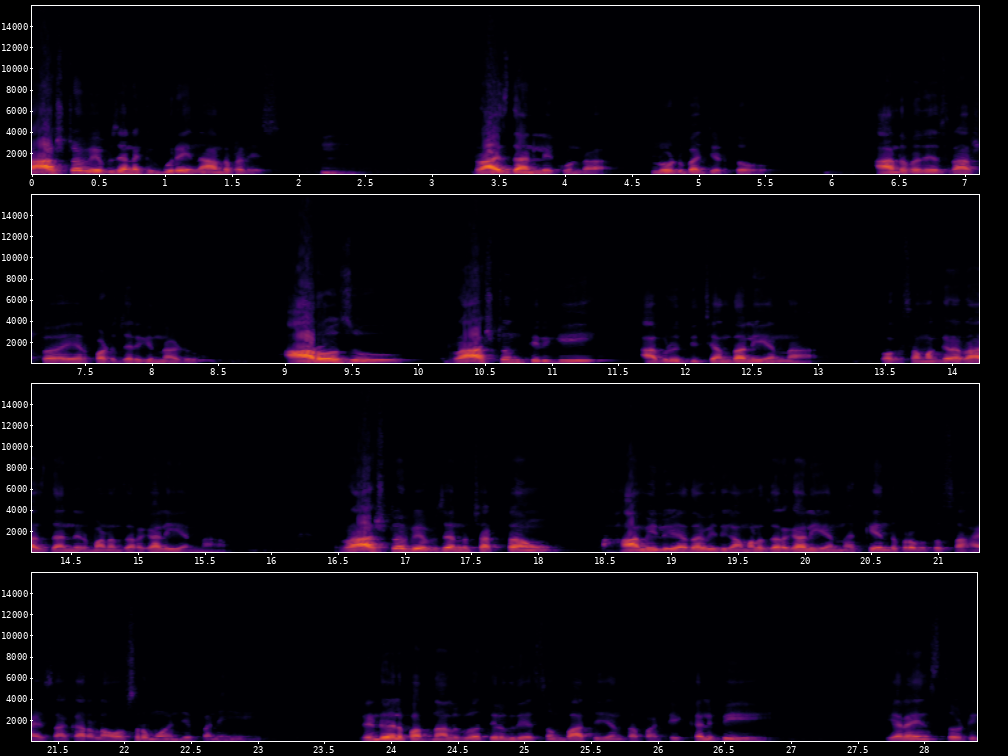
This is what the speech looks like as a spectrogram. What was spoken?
రాష్ట్ర విభజనకు గురైంది ఆంధ్రప్రదేశ్. రాజధాని లేకుండా లోటు బడ్జెట్తో ఆంధ్రప్రదేశ్ రాష్ట్ర ఏర్పాటు జరిగిన నాడు ఆ రోజు రాష్ట్రం తిరిగి అభివృద్ధి చెందాలి అన్న ఒక సమగ్ర రాజధాని నిర్మాణం జరగాలి అన్న రాష్ట్ర విభజన చట్టం హామీలు యథావిధిగా అమలు జరగాలి అన్న కేంద్ర ప్రభుత్వ సహాయ సహకారాలు అవసరము అని చెప్పని రెండు వేల పద్నాలుగులో తెలుగుదేశం భారతీయ జనతా పార్టీ కలిపి అలయన్స్ తోటి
